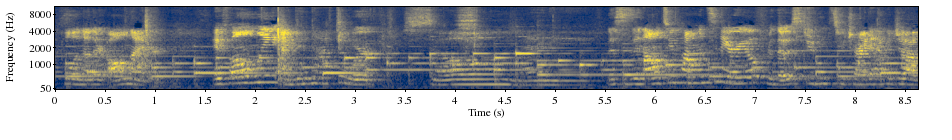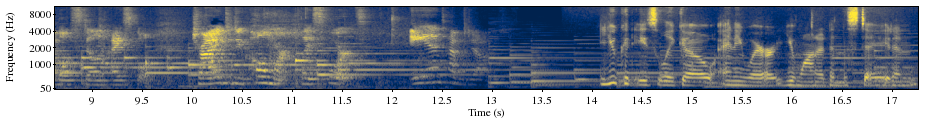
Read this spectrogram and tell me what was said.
to pull another all-nighter. If only I didn't have to work so many. This is an all too common scenario for those students who try to have a job while still in high school, trying to do homework, play sports, and have a job. You could easily go anywhere you wanted in the state and,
